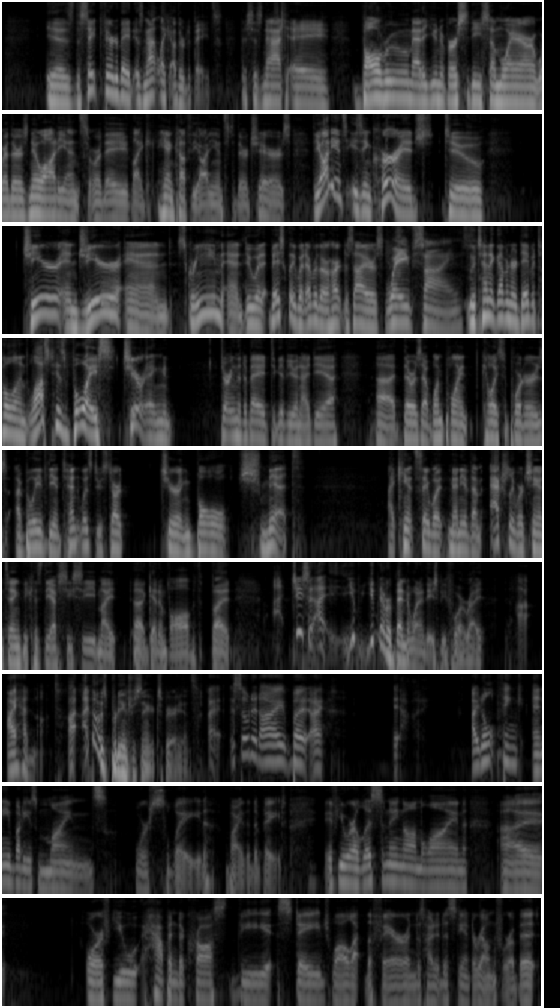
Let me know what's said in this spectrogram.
is the state fair debate is not like other debates. This is not a ballroom at a university somewhere where there's no audience or they like handcuff the audience to their chairs. The audience is encouraged to cheer and jeer and scream and do it basically whatever their heart desires. Wave signs. Lieutenant Governor David Toland lost his voice cheering during the debate to give you an idea. Uh, there was at one point Kelly supporters, I believe the intent was to start cheering Bull Schmidt. I can't say what many of them actually were chanting because the FCC might uh, get involved. But uh, Jason, I, you've you've never been to one of these before, right? I, I had not. I, I thought it was a pretty interesting experience. I, so did I, but I, I don't think anybody's minds were swayed by the debate. If you were listening online, uh, or if you happened across the stage while at the fair and decided to stand around for a bit,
